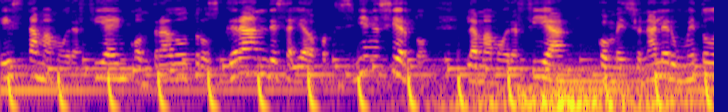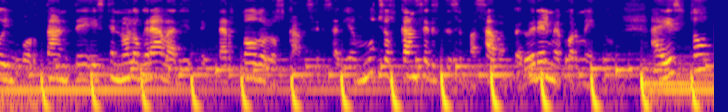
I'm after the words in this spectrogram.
esta mamografía ha encontrado otros grandes aliados, porque si bien es cierto, la mamografía convencional era un método importante, este no lograba detectar todos los cánceres. Había muchos cánceres que se pasaban, pero era el mejor método. A esto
